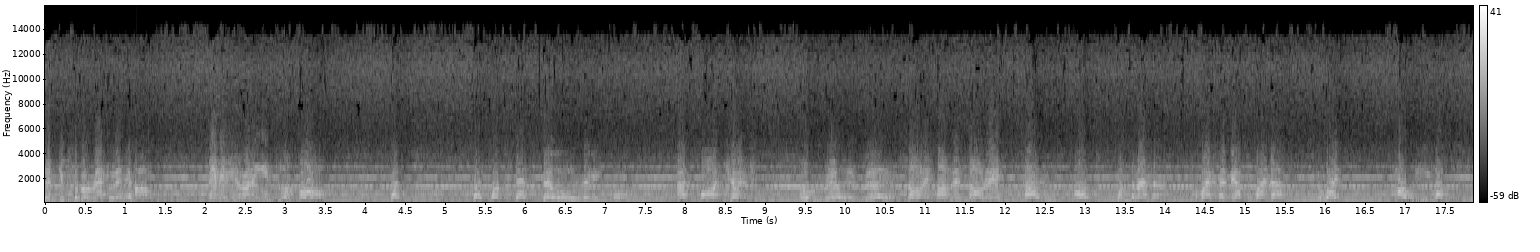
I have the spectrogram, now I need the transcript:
The deuce of a rattle, anyhow. Maybe we're running into a fall. But, but what's that bell ringing for? At Fort Church. Oh, really, really? Sorry, Father, sorry. Sounds odd. What's the matter? The wife sent me up to find out. The wife? How he loves to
